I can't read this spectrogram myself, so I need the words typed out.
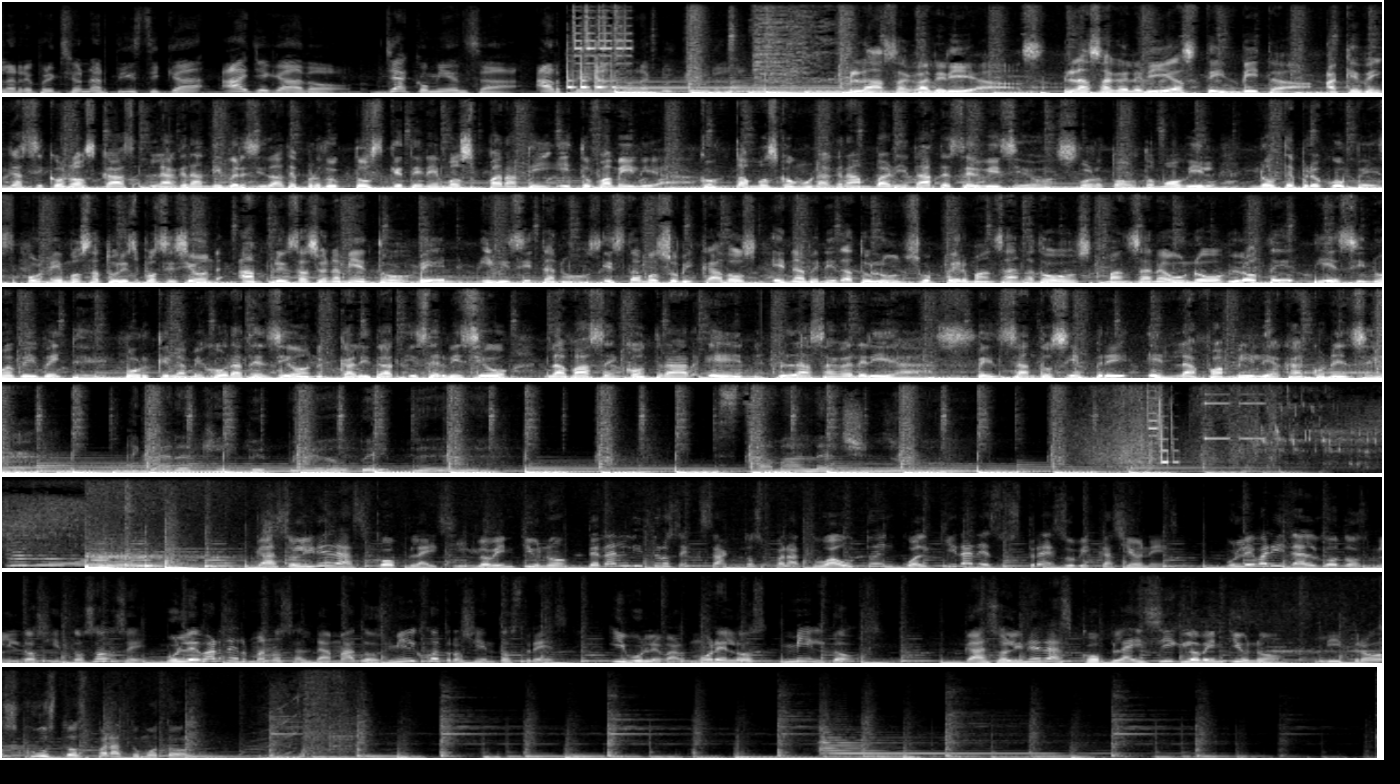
La reflexión artística ha llegado. Ya comienza Arterando la Cultura. Plaza Galerías. Plaza Galerías te invita a que vengas y conozcas la gran diversidad de productos que tenemos para ti y tu familia. Contamos con una gran variedad de servicios. Por tu automóvil, no te preocupes, ponemos a tu disposición amplio estacionamiento. Ven y visítanos. Estamos ubicados en Avenida Tulum Supermanzana 2, Manzana 1, lote 19 y 20. Porque la mejor atención, calidad y servicio la vas a encontrar en Plaza Galerías. Pensando siempre en la familia cancunense. Gasolineras Copla y Siglo XXI te dan litros exactos para tu auto en cualquiera de sus tres ubicaciones. Boulevard Hidalgo 2211, Boulevard de Hermanos Aldama 2403 y Boulevard Morelos 1002. Gasolineras Copla y Siglo XXI, litros justos para tu motor.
